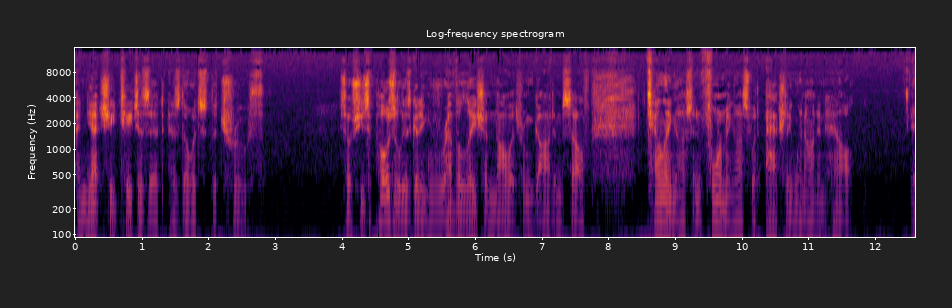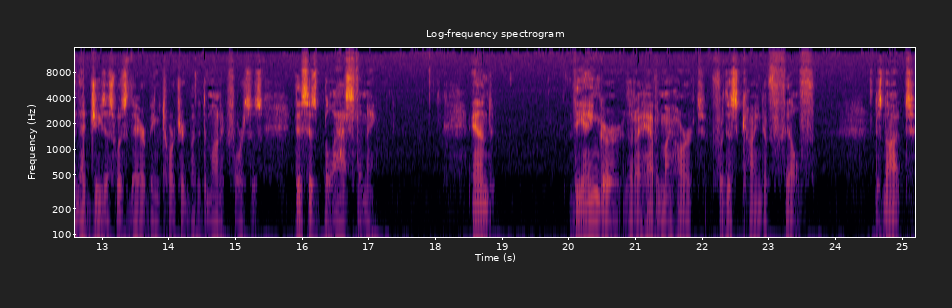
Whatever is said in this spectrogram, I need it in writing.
and yet she teaches it as though it's the truth. So she supposedly is getting revelation knowledge from God Himself, telling us, informing us what actually went on in hell, and that Jesus was there being tortured by the demonic forces. This is blasphemy. And the anger that I have in my heart for this kind of filth is not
